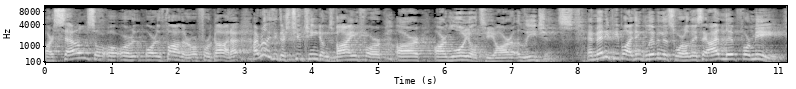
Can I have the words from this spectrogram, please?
Ourselves or, or, or the Father or for God? I, I, really think there's two kingdoms vying for our, our loyalty, our allegiance. And many people, I think, live in this world and they say, I live for me.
